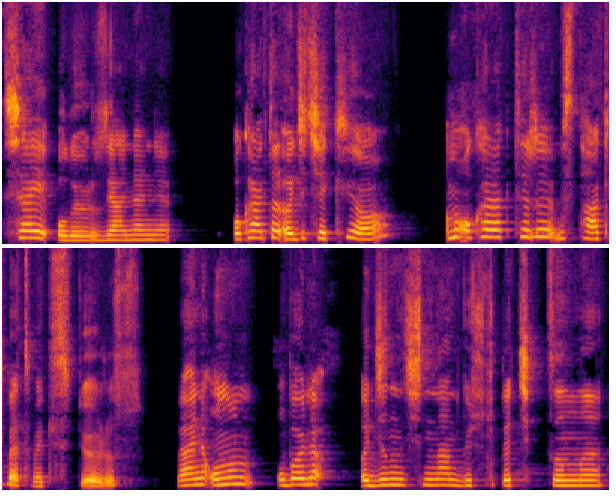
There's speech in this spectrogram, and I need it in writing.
şey oluyoruz yani hani o karakter acı çekiyor ama o karakteri biz takip etmek istiyoruz. Ve hani onun o böyle acının içinden güçlükle çıktığını,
